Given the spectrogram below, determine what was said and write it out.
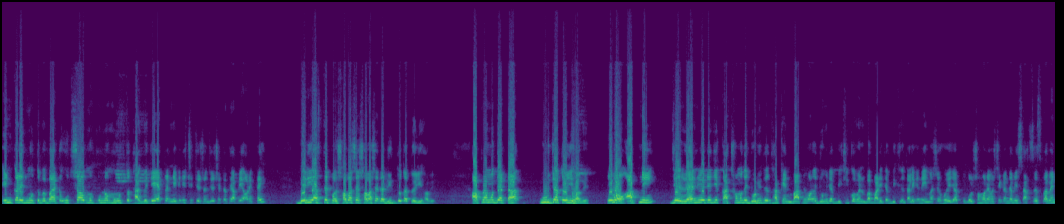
এনকারেজ মুহূর্ত বা- একটা উৎসাহপূর্ণ মুহূর্ত থাকবে যে একটা নেগেটিভ সিচুয়েশন ছিল সেটাতে আপনি অনেকটাই বেরিয়ে আসতে সবার সাথে সবার সাথে একটা হৃদ্যতা তৈরি হবে। আপনার মধ্যে একটা ঊর্জা তৈরি হবে এবং আপনি যে ল্যান্ড রেটে যে কাজকর্মতে জড়িত থাকেন বা আপনি মনে হয় জমিটা বিক্রি করবেন বা বাড়িটা বিক্রি তাহলে কিন্তু এই মাসে হয়ে যাওয়ার প্রবল সম্ভাবনা এবং সেখান থেকে আপনি সাকসেস পাবেন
